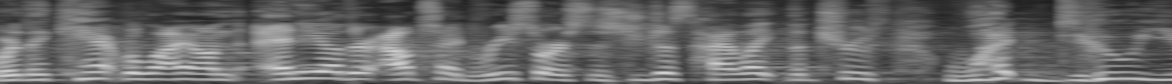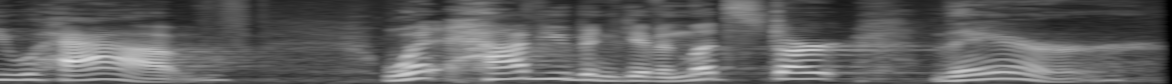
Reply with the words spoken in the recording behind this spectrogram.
where they can't rely on any other outside resources to just highlight the truth. What do you have? What have you been given? Let's start there.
